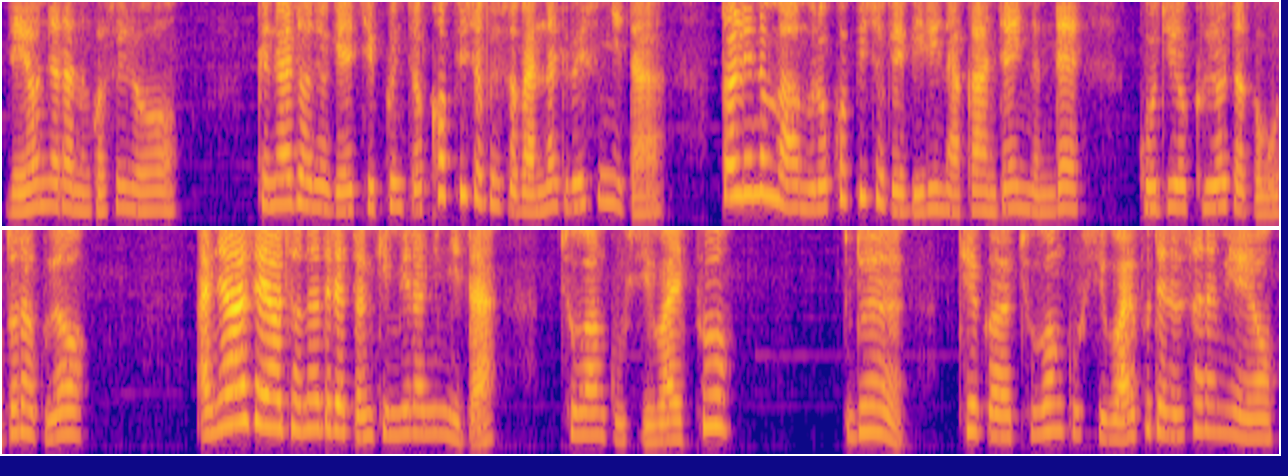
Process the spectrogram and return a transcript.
내연녀라는 것을요. 그날 저녁에 집 근처 커피숍에서 만나기로 했습니다. 떨리는 마음으로 커피숍에 미리 나가 앉아 있는데 곧이어 그 여자가 오더라고요. 안녕하세요. 전화드렸던 김미란입니다. 조한국 씨 와이프? 네, 제가 조한국 씨 와이프 되는 사람이에요.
